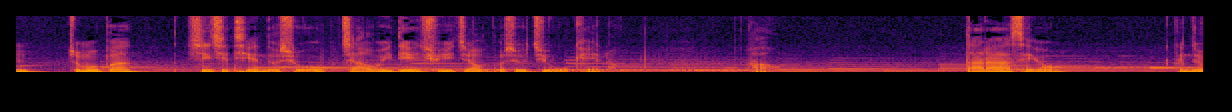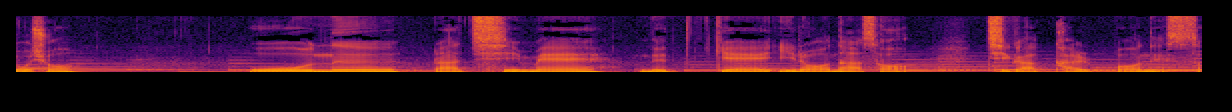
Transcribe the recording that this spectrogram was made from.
嗯，怎么办？星期天的时候早一点睡觉的时候就 OK 了。好，따라하세 요。 跟着我说。오늘 아침에늦게일어나서지각할뻔했어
